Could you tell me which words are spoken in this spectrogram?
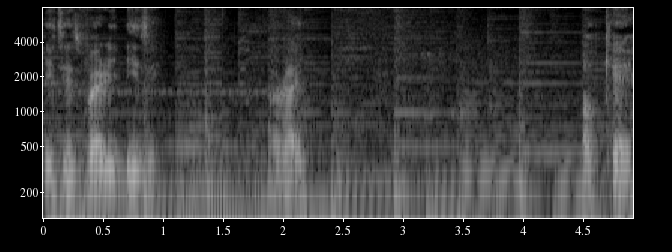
it is very easy. Alright okay.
